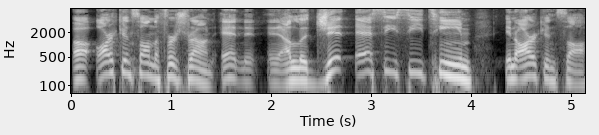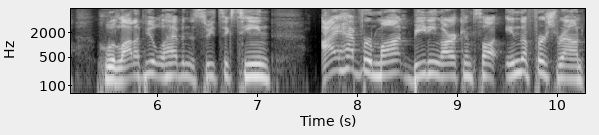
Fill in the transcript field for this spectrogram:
uh, Arkansas in the first round, and, and a legit SEC team in Arkansas, who a lot of people have in the Sweet 16. I have Vermont beating Arkansas in the first round.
